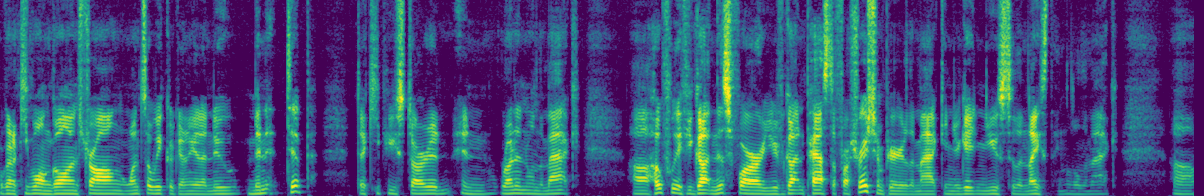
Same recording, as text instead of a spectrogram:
we're going to keep on going strong. Once a week, we're going to get a new minute tip to keep you started and running on the Mac. Uh, hopefully, if you've gotten this far, you've gotten past the frustration period of the Mac and you're getting used to the nice things on the Mac, uh,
